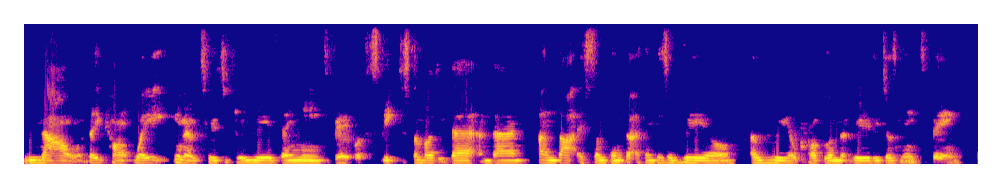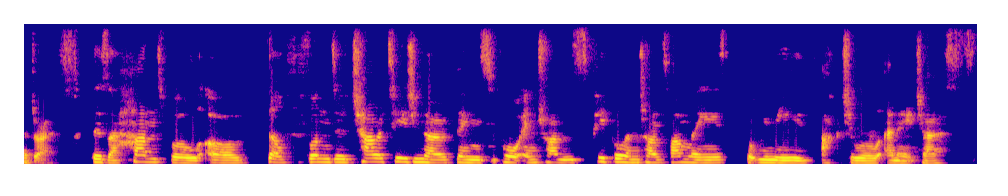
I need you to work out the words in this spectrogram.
now. They can't wait, you know, two to three years. They need to be able to speak to somebody there and then. And that is something that I think is a real, a real problem that really does need to be addressed. There's a handful of self-funded charities, you know, things supporting trans people and trans families, but we need actual NHS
